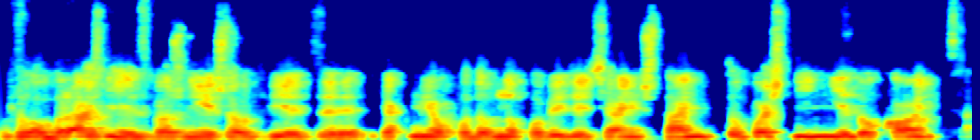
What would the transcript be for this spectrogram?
wyobraźnia jest ważniejsza od wiedzy, jak miał podobno powiedzieć Einstein, to właśnie nie do końca.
